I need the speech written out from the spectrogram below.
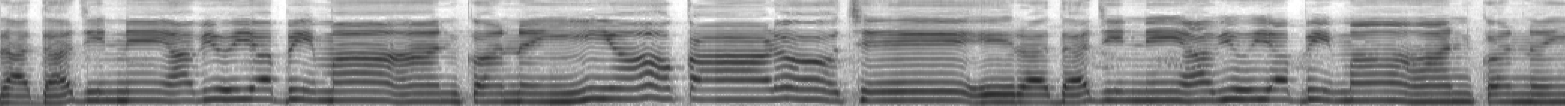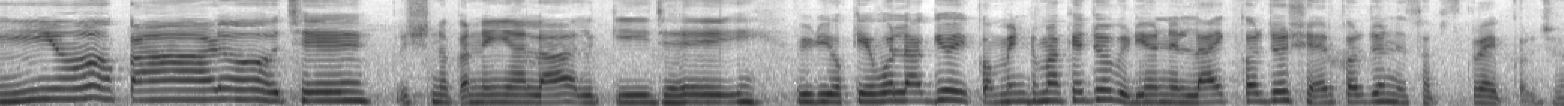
રાધાજીને આવ્યું અભિમાન, કનૈયો કાળો છે. રાધાજીને આવ્યું અભિમાન, કનૈયો કાળો છે. કૃષ્ણ કનૈયા લાલ કી જય. વીડિયો કેવો લાગ્યો એ કમેન્ટમાં કહેજો વિડીયોને લાઇક કરજો શેર કરજો ને સબસ્ક્રાઈબ કરજો.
